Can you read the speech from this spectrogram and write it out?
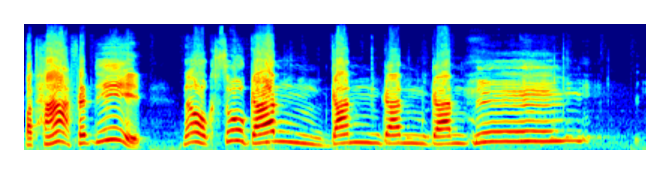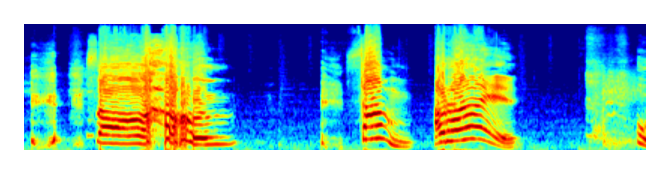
ปะทะเฟรดดี้หน้าอกสู้กัน กันกันกันหนึ่งสองซ้ำเอาเลยอู้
